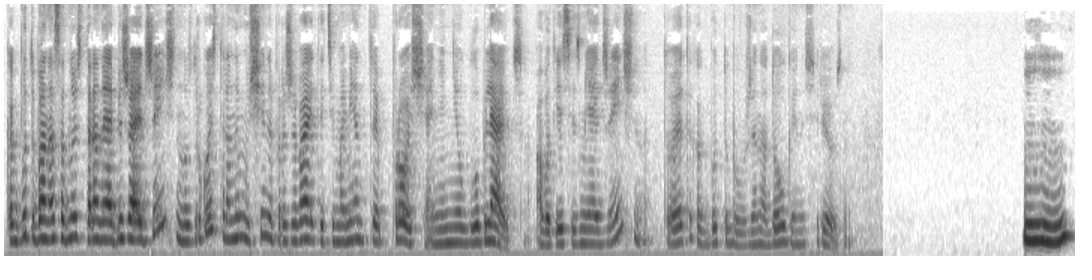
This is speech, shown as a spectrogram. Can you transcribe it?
как будто бы она, с одной стороны, обижает женщин, но с другой стороны, мужчина проживает эти моменты проще, они не углубляются. А вот если изменяет женщина, то это как будто бы уже надолго и на серьезно. Угу.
